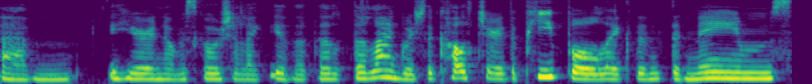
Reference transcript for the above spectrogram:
um here in Nova Scotia, like you know, the, the language, the culture, the people, like the the names,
